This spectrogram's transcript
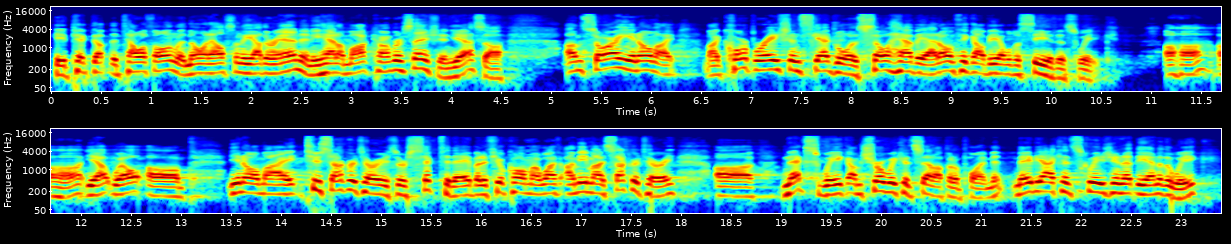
he picked up the telephone with no one else on the other end and he had a mock conversation. Yes, uh, I'm sorry, you know, my, my corporation schedule is so heavy, I don't think I'll be able to see you this week. Uh huh, uh huh. Yeah, well, um, you know, my two secretaries are sick today, but if you'll call my wife, I mean, my secretary, uh, next week, I'm sure we could set up an appointment. Maybe I can squeeze you in at the end of the week.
